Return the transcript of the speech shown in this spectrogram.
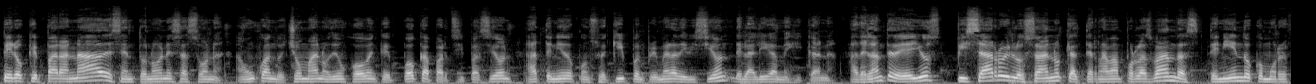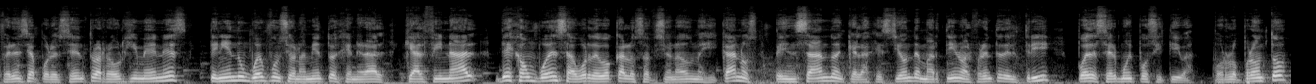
pero que para nada desentonó en esa zona, aun cuando echó mano de un joven que poca participación ha tenido con su equipo en primera división de la Liga Mexicana. Adelante de ellos, Pizarro y Lozano que alternaban por las bandas, teniendo como referencia por el centro a Raúl Jiménez, teniendo un buen funcionamiento en general, que al final deja un buen sabor de boca a los aficionados mexicanos, pensando en que la gestión de Martino al frente del Tri puede ser muy positiva. Por lo pronto,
